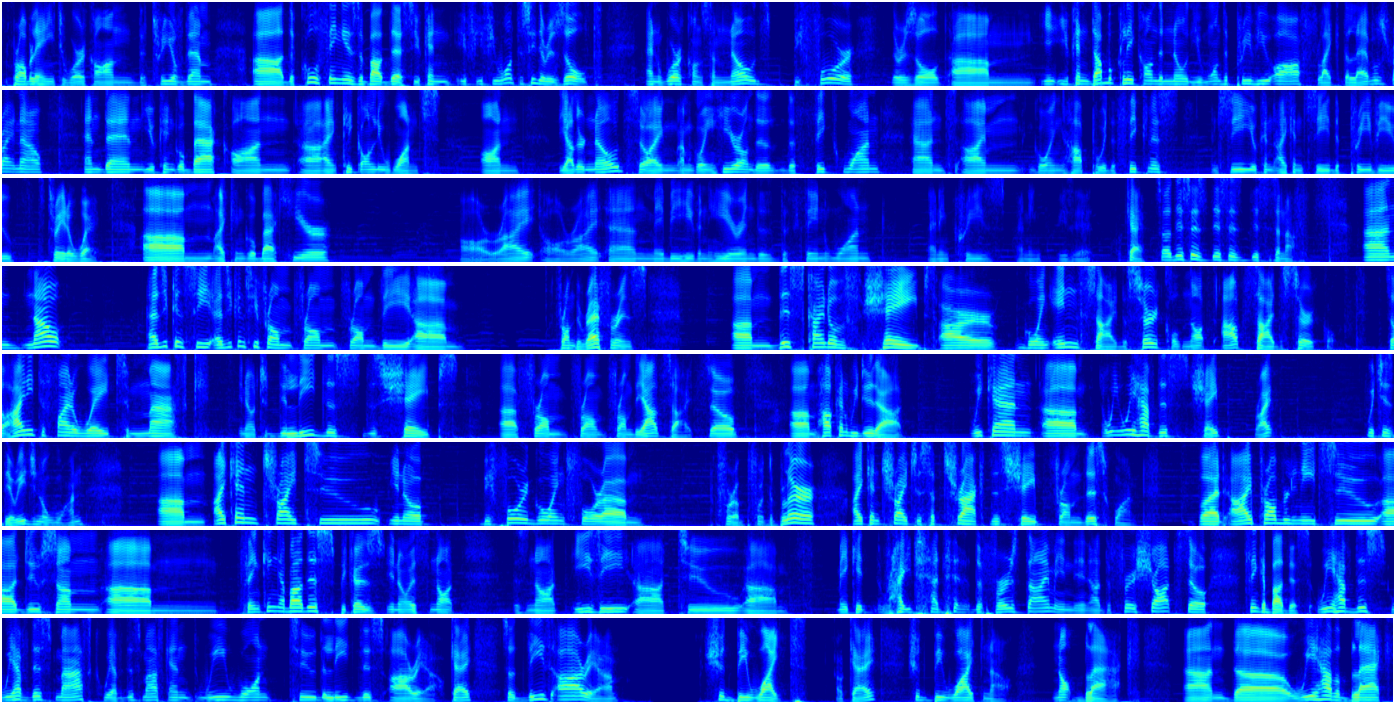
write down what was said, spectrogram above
Probably I need to work on the three of them. Uh, the cool thing is about this. You can if, if you want to see the result and work on some nodes before the result um, you, you can double click on the node you want the preview off like the levels right now and then you can go back on uh, and click only once on the other node. So I'm, I'm going here on the the thick one and I'm going up with the thickness and see you can I can see the preview straight away. Um, I can go back here. All right all right and maybe even here in the, the thin one and increase and increase it. Okay so this is this is this is enough. And now as you can see, as you can see from from from the um, from the reference, um, this kind of shapes are going inside the circle, not outside the circle. So I need to find a way to mask, you know, to delete this this shapes uh, from from from the outside. So um, how can we do that? We can um, we we have this shape, right, which is the original one um, I can try to, you know, before going for um, for a, for the blur, I can try to subtract this shape from this one. But I probably need to uh, do some um, thinking about this because you know it's not it's not easy uh, to um, make it right at the, the first time in, in at the first shot. So think about this. We have this we have this mask we have this mask and we want to delete this area okay? So this area should be white okay? Should be white now not black. And uh, we have a black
